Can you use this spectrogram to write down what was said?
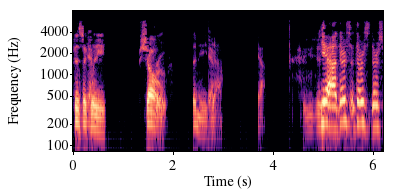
physically show Prove. the need. Yeah. Yeah. Just- Yeah, there's there's there's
